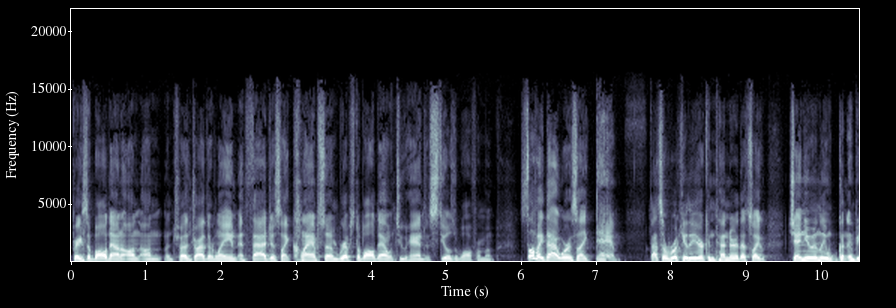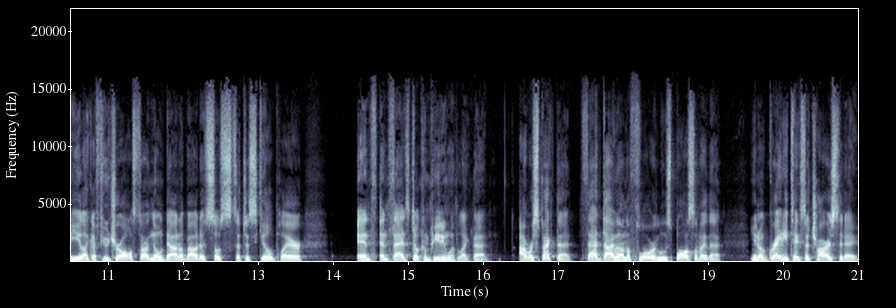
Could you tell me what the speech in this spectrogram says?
brings the ball down on on and tries to drive their lane, and Thad just like clamps him, rips the ball down with two hands, and steals the ball from him. Stuff like that, where it's like, damn, that's a rookie of the year contender. That's like genuinely going to be like a future All Star, no doubt about it. So such a skilled player, and and Thad's still competing with like that. I respect that. Thad diving on the floor, loose ball, stuff like that. You know, Grady takes a charge today.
